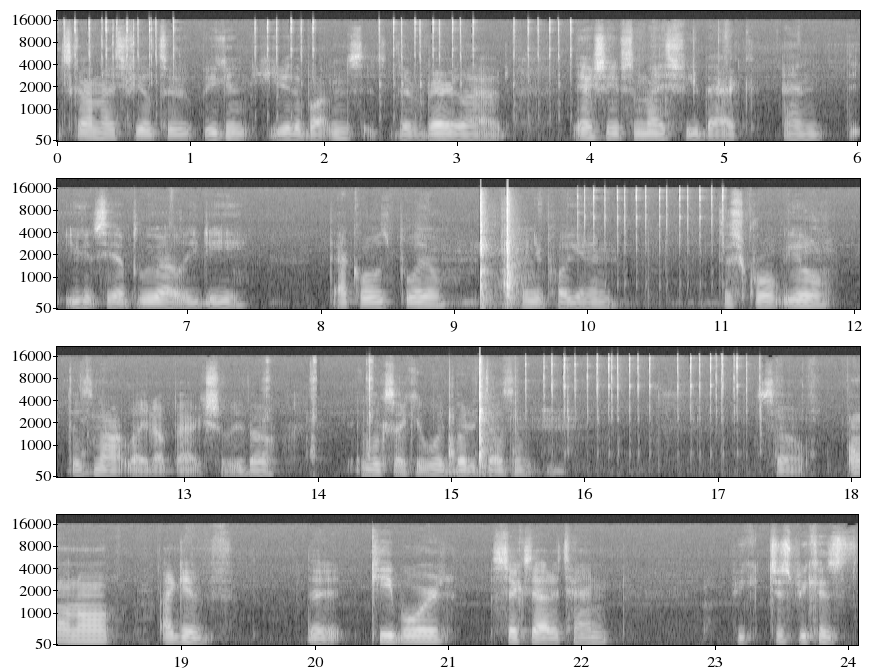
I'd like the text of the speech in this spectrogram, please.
it's got a nice feel to it. You can hear the buttons; it's, they're very loud. They actually have some nice feedback, and you can see the blue LED that glows blue when you plug it in. The scroll wheel does not light up actually though. It looks like it would, but it doesn't. So, all in all, I give the keyboard 6 out of 10. Be just because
